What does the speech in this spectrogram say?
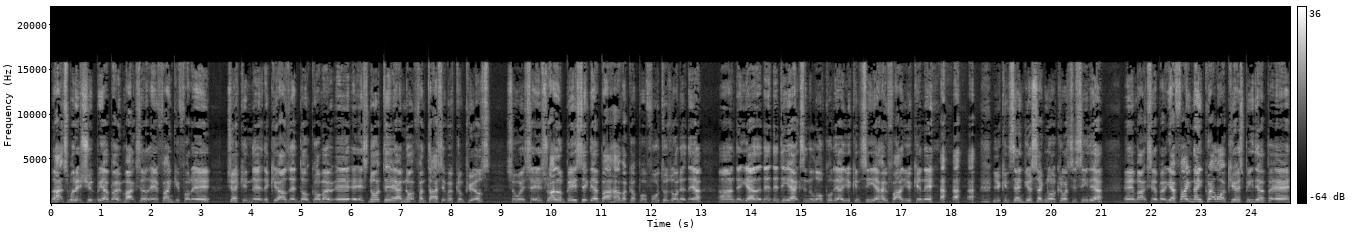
That's what it should be about, Max. Uh, uh, thank you for uh, checking the, the QRZ.com out. Uh, it's not, uh, I'm not fantastic with computers, so it's it's rather basic there, but I have a couple of photos on it there. And uh, yeah, the, the DX and the local there, you can see uh, how far you can uh, you can send your signal across the sea there uh, Max here. But yeah, five nine, quite a lot of QSB there. But uh,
